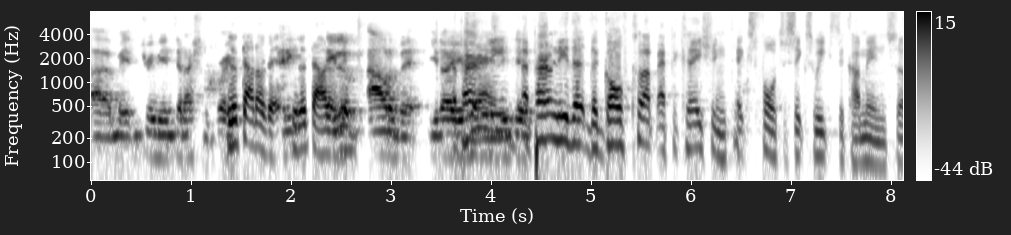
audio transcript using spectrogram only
um, in, during the international break. He looked out of it. and He looked out he of it. looked out of it. You know, apparently, did. apparently the, the golf club application takes four to six weeks to come in, so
